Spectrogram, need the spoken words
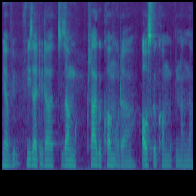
ja, wie, wie seid ihr da zusammen klargekommen oder ausgekommen miteinander?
